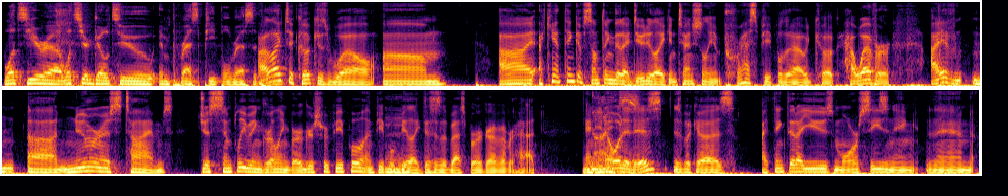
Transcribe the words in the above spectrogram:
What's your uh, what's your go to impress people recipe? I like to cook as well. Um, I I can't think of something that I do to like intentionally impress people that I would cook. However, I have n- uh, numerous times just simply been grilling burgers for people, and people be like, "This is the best burger I've ever had." And you know what it is? Is because I think that I use more seasoning than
